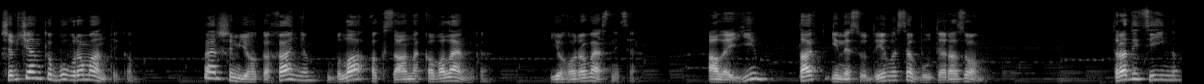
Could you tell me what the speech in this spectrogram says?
Шевченко був романтиком. Першим його коханням була Оксана Коваленка, його ровесниця, але їм так і не судилося бути разом. Традиційно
